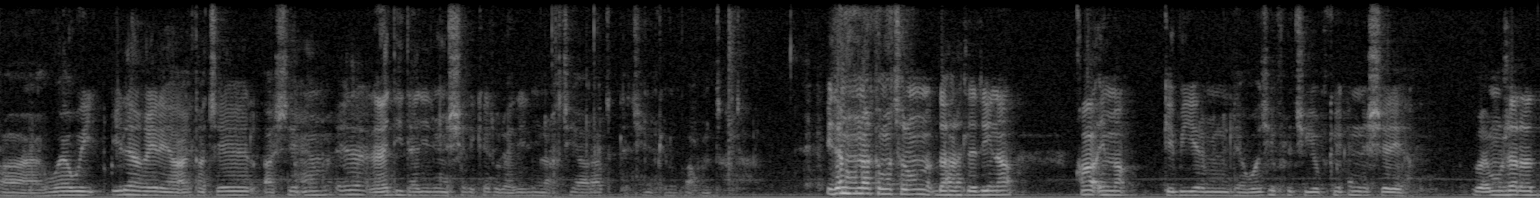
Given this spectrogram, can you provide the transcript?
هواوي إلى غيرها ألكاتيل HTM إلى العديد العديد من الشركات والعديد من الاختيارات التي يمكنك أن تختار اذا هنا كما ترون ظهرت لدينا قائمة كبير من الهواتف التي يمكن أن نشتريها بمجرد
